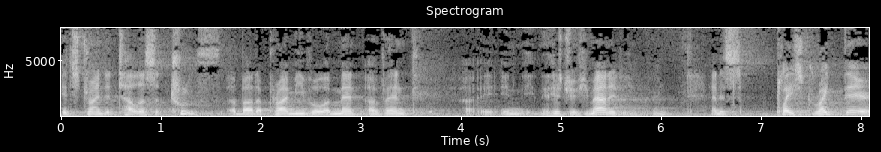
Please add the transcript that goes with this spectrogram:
it's trying to tell us a truth about a primeval event uh, in, the history of humanity. And it's placed right there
